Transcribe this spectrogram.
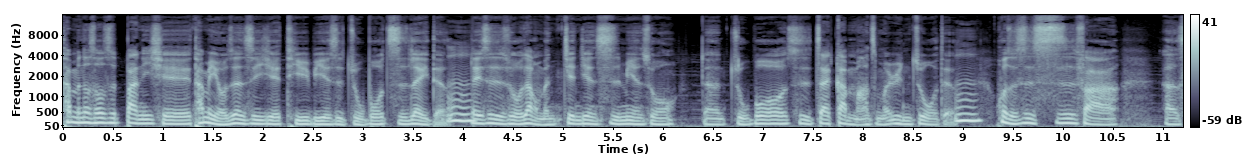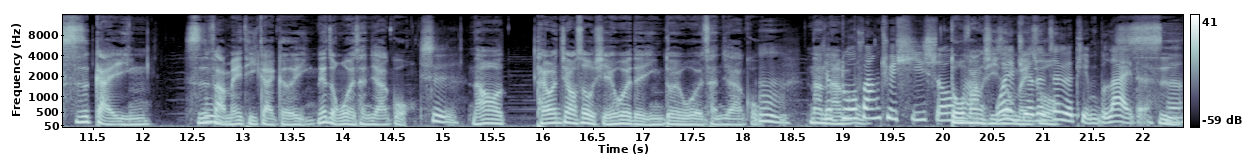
他们那时候是办一些，他们有认识一些 TVBS 主播之类的，嗯、类似说让我们见见世面，说，呃，主播是在干嘛，怎么运作的，嗯，或者是司法，呃，司改营、司法媒体改革营、嗯、那种，我也参加过，是。然后台湾教授协会的营队我也参加过。嗯，那就多方去吸收，多方吸收，我也觉得这个挺不赖的。是，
